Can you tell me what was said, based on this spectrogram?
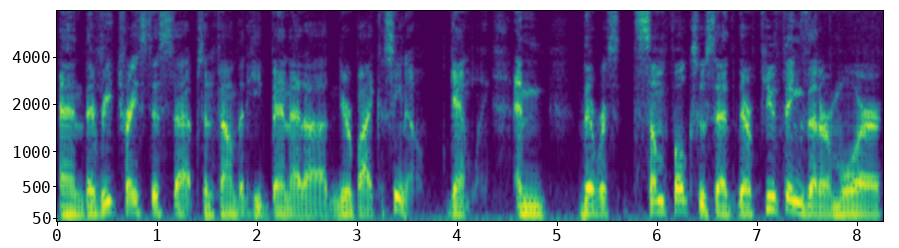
And they retraced his steps and found that he'd been at a nearby casino gambling. And there were some folks who said there are few things that are more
